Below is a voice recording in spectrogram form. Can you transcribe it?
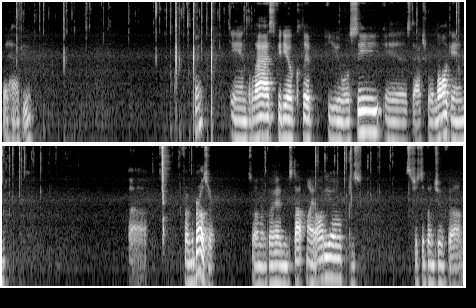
what have you. Okay, and the last video clip you will see is the actual login uh, from the browser. So I'm going to go ahead and stop my audio because it's just a bunch of um,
